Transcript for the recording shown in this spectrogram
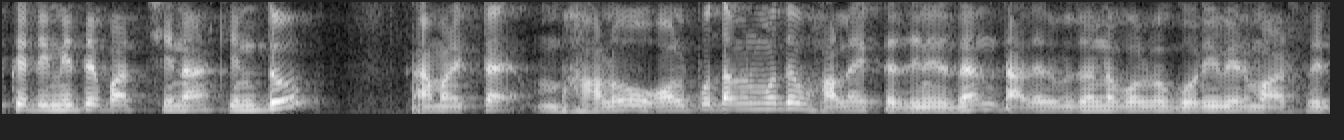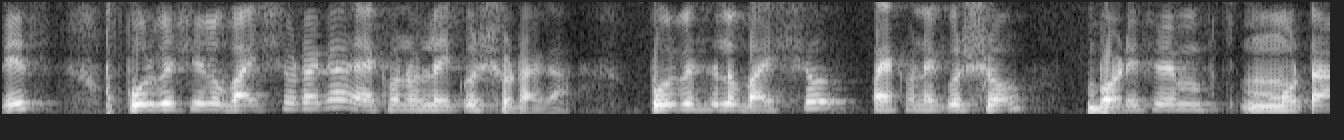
স্কেটিং নিতে পারছি না। কিন্তু আমার একটা ভালো, অল্প দামের মধ্যে ভালো একটা জিনিস দেন। তাদের জন্য বলব গরিবের মার্সিডিস পূর্বে ছিল বাইশশো টাকা, এখন হলো একুশশো টাকা। পূর্বে ছিল বাইশশো, এখন একুশশো। বডি ফ্রেম মোটা,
